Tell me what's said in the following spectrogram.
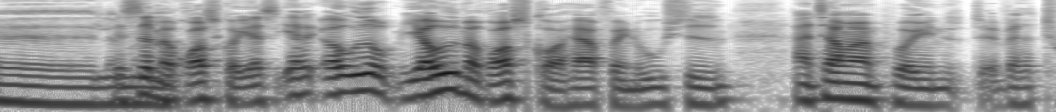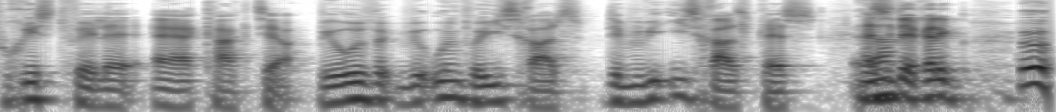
Øh, Jeg sidder med Rosgaard. Jeg, jeg, jeg, er ude, jeg er ude med Rosgaard her for en uge siden. Han tager mig på en hvad, turistfælde af karakter. Vi er, ude for, vi er uden for Israels, det er Israels plads. Han Ja. siger, det er rigtig, øh,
